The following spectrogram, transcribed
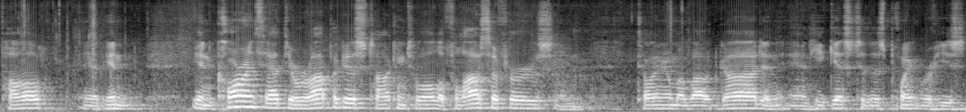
Paul in, in Corinth at the Areopagus talking to all the philosophers and telling them about God, and, and he gets to this point where he's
